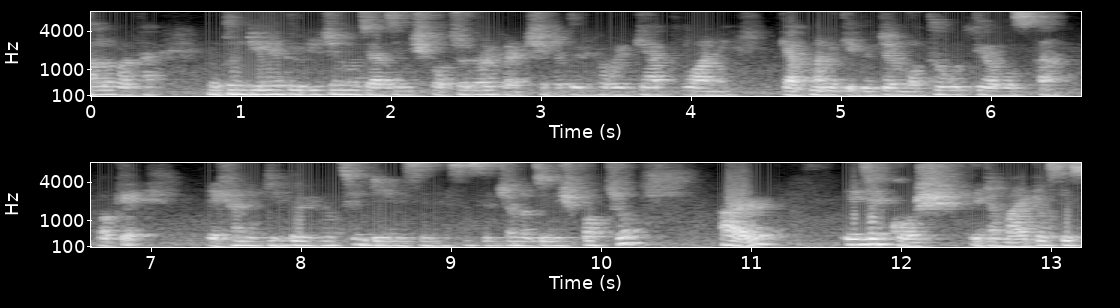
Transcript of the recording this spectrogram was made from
ভালো কথা। নতুন ডিএনএ তৈরির জন্য যা জিনিসপত্র দরকার, সেটা তৈরি হবে গ্যাপ ওয়ানে গ্যাপ মানে কি? দুইটার মধ্যবর্তী অবস্থা ওকে এখানে কি তৈরি হচ্ছে? ডিএনএ সিনথেসিসের জন্য জিনিসপত্র। আর এই যে কোষ, এটা মাইটোসিস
